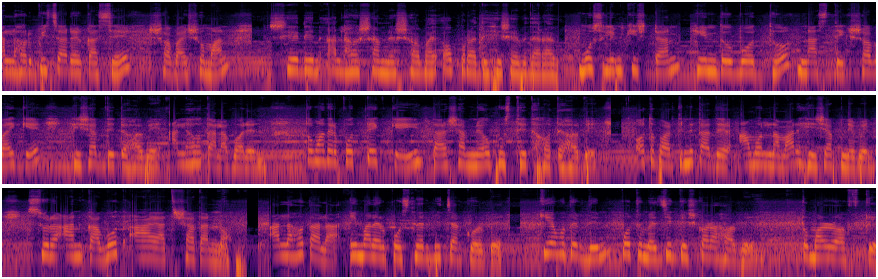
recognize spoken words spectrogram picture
আল্লাহর বিচারের কাছে সবাই সমান। সেদিন আল্লাহর সামনে সবাই অপরাধী হিসেবে দাঁড়াবে। মুসলিম খ্রিস্টান হিন্দু বৌদ্ধ নাস্তিক সবাইকে হিসাব দিতে হবে। আল্লাহ তালা বলেন তোমাদের প্রত্যেককেই তার সামনে উপস্থিত হতে হবে। অতপর তিনি তাদের আমল নামার হিসাব নেবেন। সুরা আন কাবুত আয়াত সাতান্ন। আল্লাহ তালা ইমানের প্রশ্নের বিচার করবে। কিয়ামতের দিন প্রথমে জিজ্ঞেস করা হবে, তোমার রবকে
